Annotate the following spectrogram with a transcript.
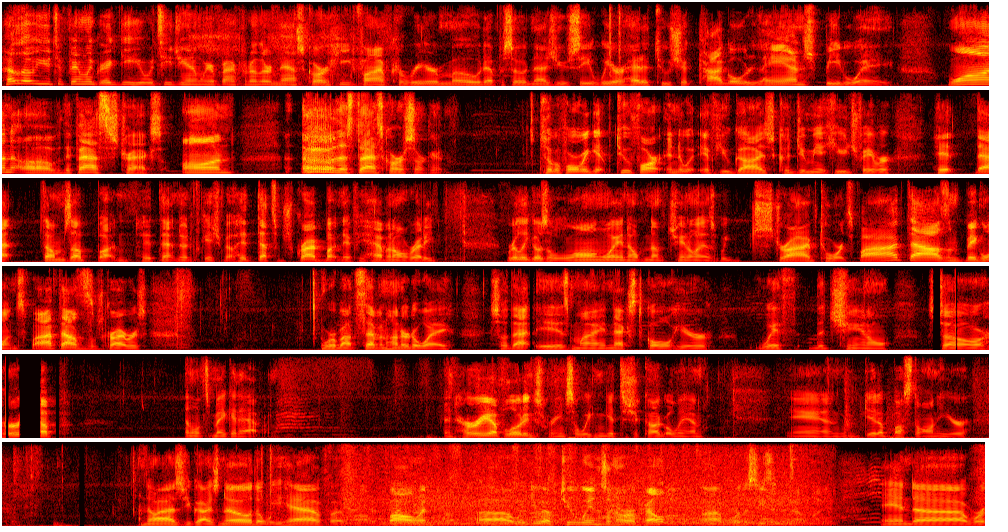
Hello, YouTube family. Greg D here with TGN, and we are back for another NASCAR Heat 5 Career Mode episode. And as you see, we are headed to Chicagoland Speedway, one of the fastest tracks on this NASCAR circuit. So before we get too far into it, if you guys could do me a huge favor, hit that thumbs up button, hit that notification bell, hit that subscribe button if you haven't already really goes a long way in helping out the channel as we strive towards 5,000 big ones, 5,000 subscribers. We're about 700 away. So that is my next goal here with the channel. So hurry up and let's make it happen. And hurry up loading screen so we can get to Chicagoland and get a bust on here. Now, as you guys know, that we have uh, following, uh, we do have two wins under our belt uh, for the season, and uh, we're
